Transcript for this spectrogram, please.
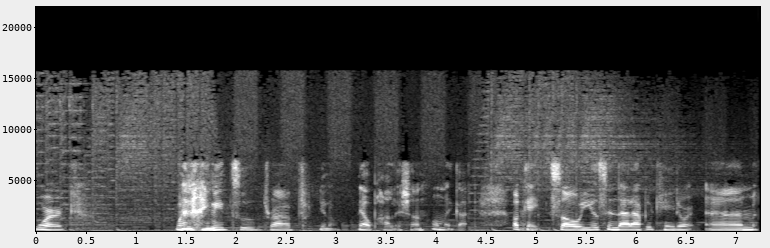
work when I need to drop, you know, nail polish on. Oh my god. Okay, so using that applicator, I'm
